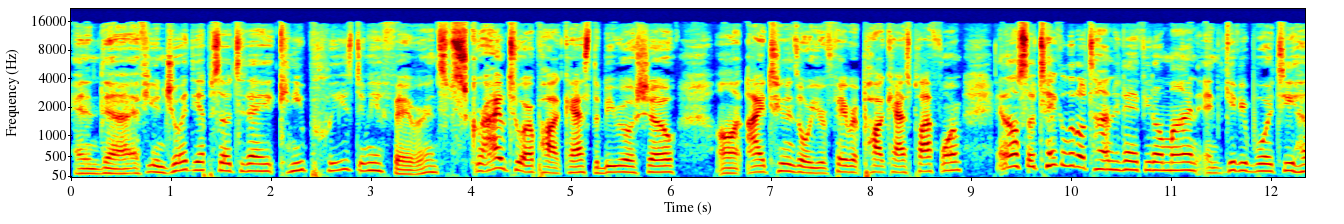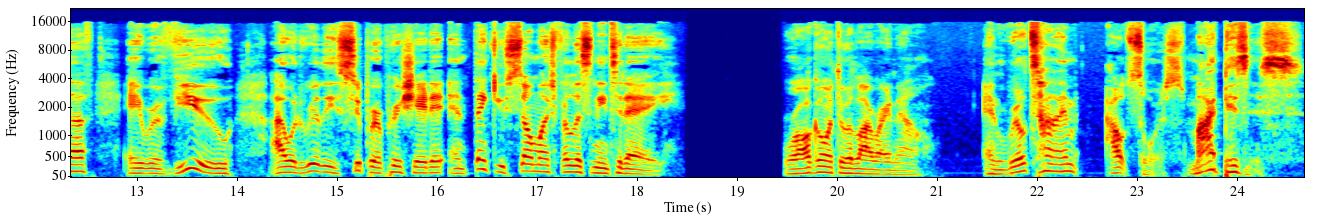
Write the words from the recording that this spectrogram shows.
And uh, if you enjoyed the episode today, can you please do me a favor and subscribe to our podcast, The Be Real Show, on iTunes or your favorite podcast platform? And also take a little time today, if you don't mind, and give your boy T Huff a review. I would really super appreciate it. And thank you so much for listening today. We're all going through a lot right now. And real time outsource, my business,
